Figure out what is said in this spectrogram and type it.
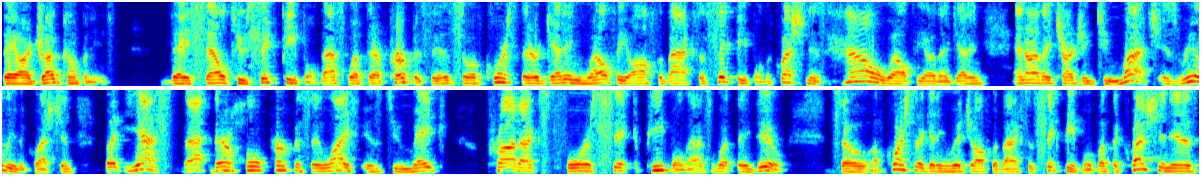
They are drug companies they sell to sick people. That's what their purpose is. So of course they're getting wealthy off the backs of sick people. The question is how wealthy are they getting and are they charging too much is really the question. But yes, that their whole purpose in life is to make products for sick people. That's what they do. So of course they're getting rich off the backs of sick people. But the question is,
